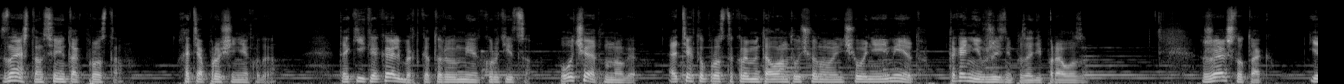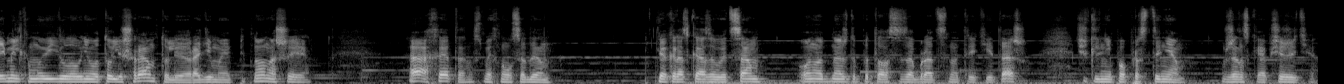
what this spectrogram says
Знаешь, там все не так просто. Хотя проще некуда. Такие, как Альберт, которые умеют крутиться, получают много. А те, кто просто кроме таланта ученого ничего не имеют, так они и в жизни позади паровоза. Жаль, что так. Я мельком увидела у него то ли шрам, то ли родимое пятно на шее. «Ах, это!» — усмехнулся Дэн. Как рассказывает сам, он однажды пытался забраться на третий этаж, чуть ли не по простыням, в женское общежитие,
